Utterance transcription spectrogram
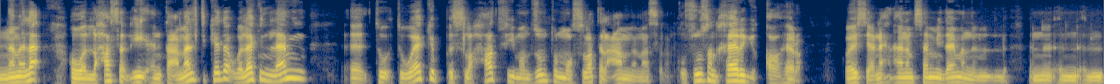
إنما لأ هو اللي حصل إيه؟ أنت عملت كده ولكن لم آه، تو- تواكب إصلاحات في منظومة المواصلات العامة مثلا خصوصا خارج القاهرة. كويس؟ يعني إحنا أنا مسمي دايما ال- ال- ال- ال-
